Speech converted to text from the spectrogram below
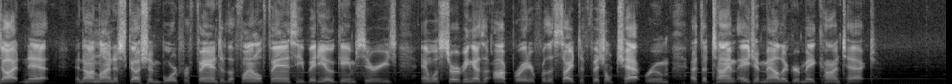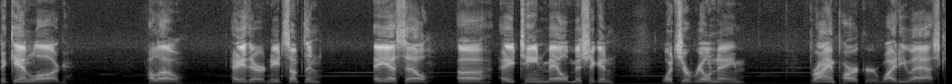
.net, an online discussion board for fans of the Final Fantasy video game series, and was serving as an operator for the site's official chat room at the time Agent Malager made contact. Begin log. Hello. Hey there, need something? ASL? Uh, 18 Male, Michigan? What's your real name? Brian Parker, why do you ask?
